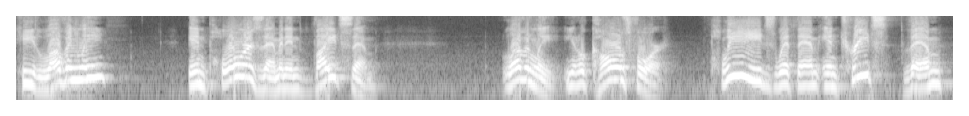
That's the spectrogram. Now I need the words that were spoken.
He lovingly implores them and invites them, lovingly, you know, calls for, pleads with them, entreats them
